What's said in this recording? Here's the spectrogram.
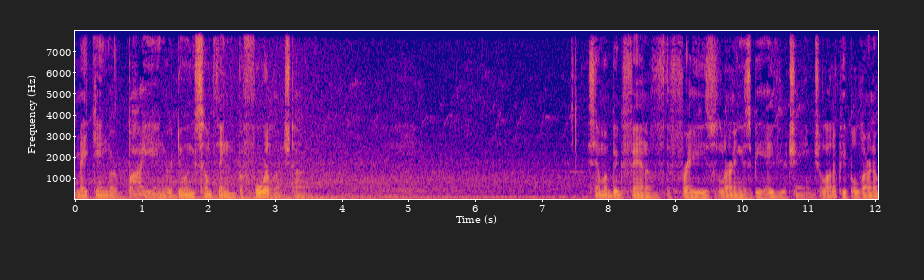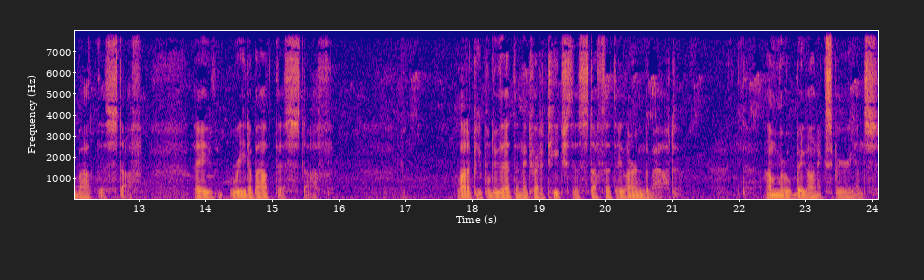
making or buying or doing something before lunchtime. See, I'm a big fan of the phrase learning is behavior change. A lot of people learn about this stuff, they read about this stuff. A lot of people do that, then they try to teach this stuff that they learned about. I'm real big on experience.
